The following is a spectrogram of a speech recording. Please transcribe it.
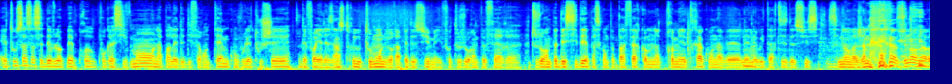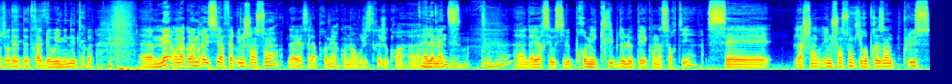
Et tout ça, ça s'est développé pro- progressivement. On a parlé des différents thèmes qu'on voulait toucher. Des fois, il y a des instrus où tout le monde veut rapper dessus, mais il faut toujours un peu faire, euh, toujours un peu décider parce qu'on peut pas faire comme notre premier track où on avait les, les 8 artistes dessus. Si- Sinon, on va jamais. Sinon, on aura toujours des, des tracks de 8 minutes, quoi. Euh, mais on a quand même réussi à faire une chanson. D'ailleurs, c'est la première qu'on a enregistrée, je crois. Elements. D'ailleurs, c'est aussi le premier clip de l'EP qu'on a sorti. C'est chan- une chanson qui représente plus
